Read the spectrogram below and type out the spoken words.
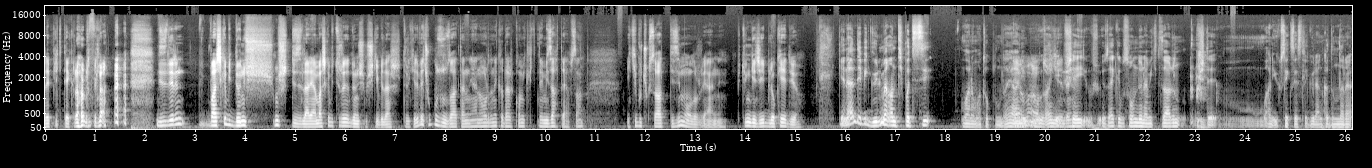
Replik tekrarlı falan. Dizilerin başka bir dönüşmüş diziler yani başka bir türe dönüşmüş gibiler Türkiye'de ve çok uzun zaten yani orada ne kadar komiklikle mizah da yapsan iki buçuk saat dizi mi olur yani bütün geceyi bloke ediyor. genelde bir gülme antipatisi var ama toplumda. Yani Ya bu hani Türkiye'de. şey özellikle bu son dönem iktidarın işte hani yüksek sesle gülen kadınlara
